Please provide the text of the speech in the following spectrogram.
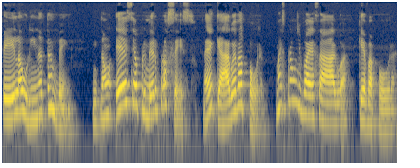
pela urina também. Então, esse é o primeiro processo, né? Que a água evapora. Mas para onde vai essa água que evapora?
